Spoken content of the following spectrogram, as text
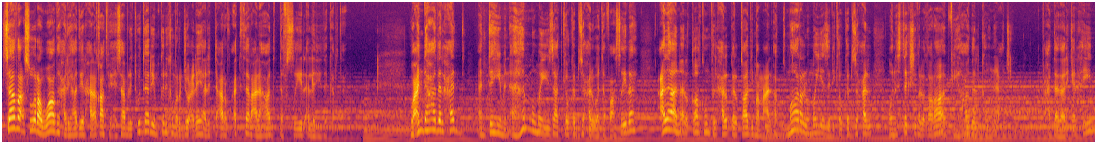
سأضع صورة واضحة لهذه الحلقات في حساب التويتر يمكنكم الرجوع إليها للتعرف أكثر على هذا التفصيل الذي ذكرته. وعند هذا الحد أنتهي من أهم مميزات كوكب زحل وتفاصيله. على أن ألقاكم في الحلقة القادمة مع الأقمار المميزة لكوكب زحل ونستكشف الغرائب في هذا الكون العجيب. فحتى ذلك الحين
